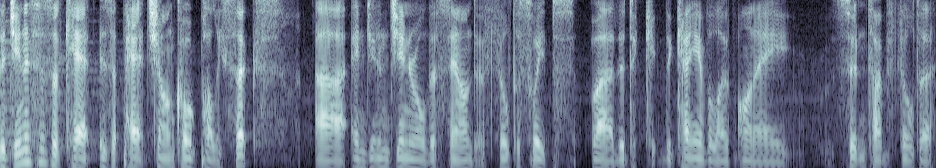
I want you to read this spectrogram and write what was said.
The genesis of cat is a patch on Korg Poly 6, uh, and in general the sound of filter sweeps, uh, the decay envelope on a certain type of filter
